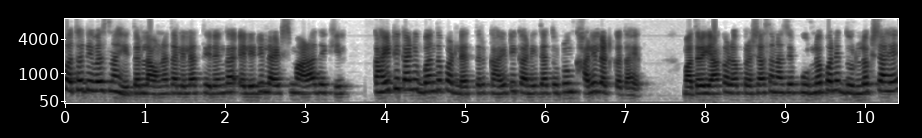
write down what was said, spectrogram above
पथदिवस नाही तर लावण्यात आलेल्या तिरंगा एलईडी लाईट्स माळा देखील काही ठिकाणी बंद पडल्यात तर काही ठिकाणी त्या तुटून खाली लटकत आहेत. मात्र याकडे प्रशासनाचे पूर्णपणे दुर्लक्ष आहे.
